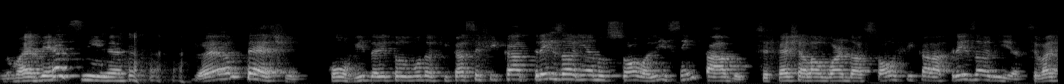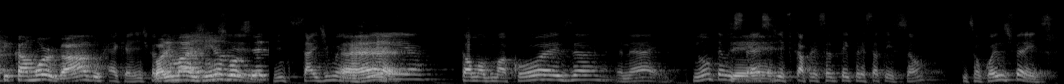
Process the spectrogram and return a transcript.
não é bem assim, né? É um teste. Convida aí todo mundo a ficar. Você ficar três horinhas no sol ali, sentado. Você fecha lá o guarda-sol e fica lá três horinhas. Você vai ficar morgado. É que a gente Agora imagina gente, você. A gente sai de manhãzinha, é. toma alguma coisa, né? Não tem o estresse de ficar prestando, tem que prestar atenção, são coisas diferentes.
